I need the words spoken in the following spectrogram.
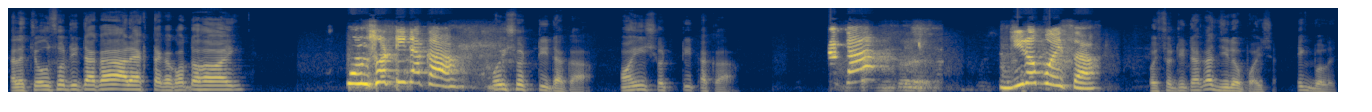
তাহলে চৌষট্টি টাকা আর এক টাকা কত হয়? পঁয়ষট্টি টাকা। পঁয়ষট্টি টাকা পঁয়ষট্টি টাকা। জিরো পয়সা। পঁয়ষট্টি টাকা জিরো পয়সা ঠিক বলেছ।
